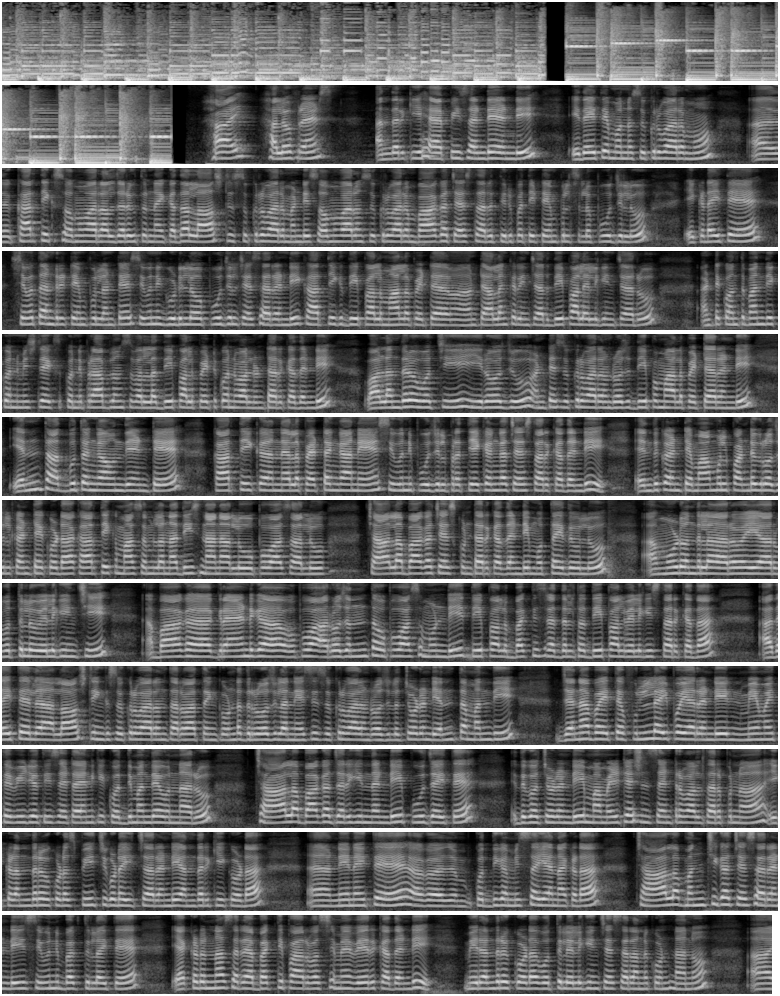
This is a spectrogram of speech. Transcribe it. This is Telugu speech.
Hi hello friends. అందరికీ హ్యాపీ సండే అండి. ఇదైతే మొన్న శుక్రవారము. కార్తీక సోమవారాలు జరుగుతున్నాయి కదా. లాస్ట్ శుక్రవారం అండి. సోమవారం శుక్రవారం బాగా చేస్తారు తిరుపతి టెంపుల్స్లో పూజలు. ఇక్కడైతే శివతండ్రి టెంపుల్ అంటే శివుని గుడిలో పూజలు చేశారండి. కార్తీక దీపాల మాల పెట్టా అంటే అలంకరించారు దీపాలు వెలిగించారు. అంటే కొంతమంది కొన్ని మిస్టేక్స్ కొన్ని ప్రాబ్లమ్స్ వల్ల దీపాలు పెట్టుకొని వాళ్ళు ఉంటారు కదండి. వాళ్ళందరూ వచ్చి ఈరోజు అంటే శుక్రవారం రోజు దీపమాల పెట్టారండి. ఎంత అద్భుతంగా ఉంది అంటే కార్తీక నెల పెట్టంగానే శివుని పూజలు ప్రత్యేకంగా చేస్తారు కదండి. ఎందుకంటే మామూలు పండుగ రోజుల కంటే కూడా కార్తీక మాసంలో నదీ స్నానాలు ఉపవాసాలు చాలా బాగా చేసుకుంటారు కదండి ముత్తైదువులు. మూడు వందల అరవై ఆరు ఒత్తులు వెలిగించి బాగా గ్రాండ్గా ఉపవా ఆ రోజంతా ఉపవాసం ఉండి దీపాలు భక్తి శ్రద్ధలతో దీపాలు వెలిగిస్తారు కదా. అదైతే లా- లాస్ట్ ఇంక శుక్రవారం తర్వాత ఇంక ఉండదు రోజులు అనేసి శుక్రవారం రోజులు చూడండి ఎంతమంది జనాభా అయితే ఫుల్ అయిపోయారండి. మేమైతే వీడియో తీసే టైంకి కొద్ది మందే ఉన్నారు. చాలా బాగా జరిగిందండి పూజ అయితే. ఇదిగో చూడండి మా మెడిటేషన్ సెంటర్ వాళ్ళ తరపున ఇక్కడ అందరూ కూడా స్పీచ్ కూడా ఇచ్చారండి అందరికీ కూడా. నేనైతే కొద్దిగా మిస్ అయ్యాను అక్కడ. చాలా మంచిగా చేశారండి శివుని భక్తులు అయితే ఎక్కడున్నా సరే ఆ భక్తి పార్వశ్యమే వేరు కదండి. మీరందరూ కూడా ఒత్తులు వెలిగించేశారు అనుకుంటున్నాను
